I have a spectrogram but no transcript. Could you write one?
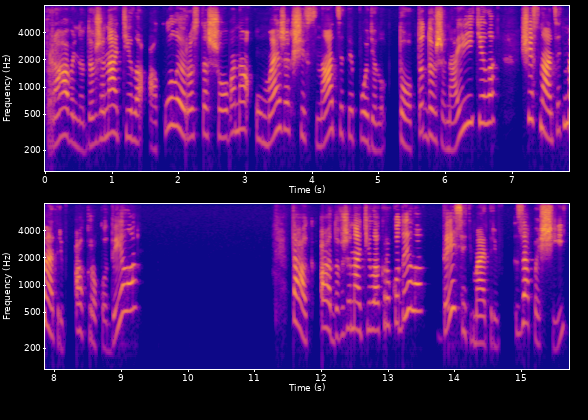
Правильно, довжина тіла акули розташована у межах 16 поділок, тобто довжина її тіла 16 метрів, а крокодила так, а довжина тіла крокодила 10 метрів. Запишіть.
